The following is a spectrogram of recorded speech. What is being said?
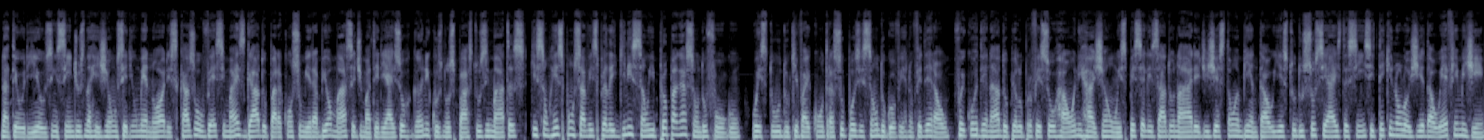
Na teoria, os incêndios na região seriam menores caso houvesse mais gado para consumir a biomassa de materiais orgânicos nos pastos e matas que são responsáveis pela ignição e propagação do fogo. O estudo, que vai contra a suposição do governo federal, foi coordenado pelo professor Raoni Rajão, especializado na área de gestão ambiental e estudos sociais da ciência e tecnologia da UFMG.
